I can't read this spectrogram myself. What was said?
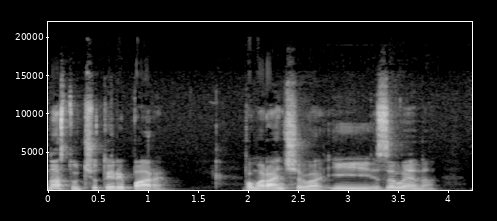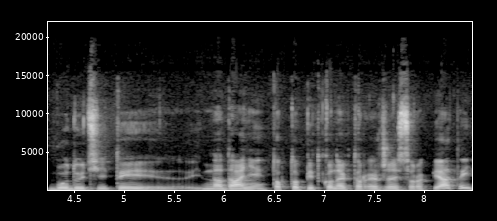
У нас тут 4 пари. Помаранчева і зелена будуть йти на дані, тобто під конектор RJ45.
